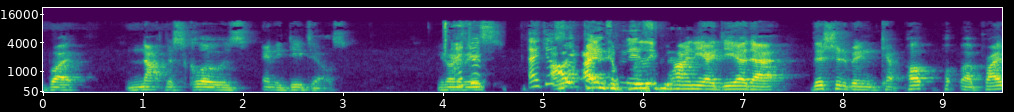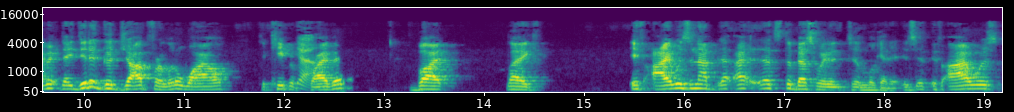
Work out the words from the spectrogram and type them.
but not disclose any details? You know what I, I mean? Just, I just I, I am completely behind the idea that this should have been kept pu- uh, private. They did a good job for a little while to keep it yeah. private, but like if I was in that, I, that's the best way to, to look at it. Is if, if I was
